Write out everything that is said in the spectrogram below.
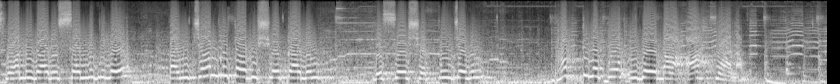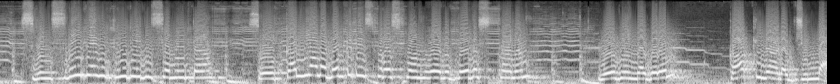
స్వామివారి సన్నిధిలో పంచామృతాభిషేకాలు విశేష పూజలు భక్తులకు ఇదే మా ఆహ్వానం. శ్రీ శ్రీదేవి భూదేవి సమేత శ్రీ కళ్యాణ వెంకటేశ్వర స్వామి వారి దేవస్థానం ఏవీ నగరం కాకినాడ జిల్లా.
